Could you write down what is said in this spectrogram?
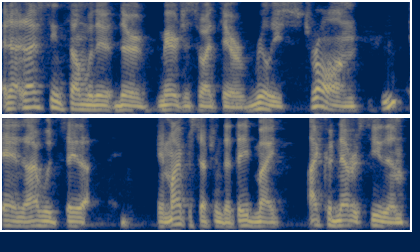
and, and I've seen some where their, their marriages, who I'd say are really strong, Mhm. and I would say that, in my perception, that they might. I could never see them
